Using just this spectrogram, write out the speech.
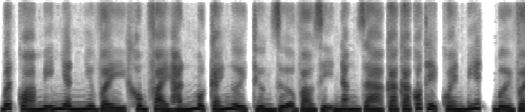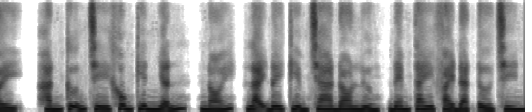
Bất quá mỹ nhân như vậy không phải hắn một cái người thường dựa vào dị năng giả ca ca có thể quen biết, bởi vậy, hắn cưỡng chế không kiên nhẫn, nói, lại đây kiểm tra đo lường, đem tay phải đặt ở trên.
